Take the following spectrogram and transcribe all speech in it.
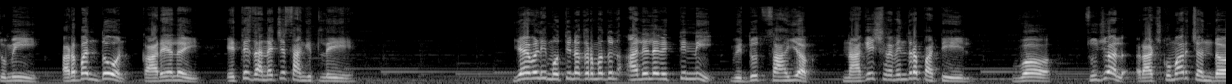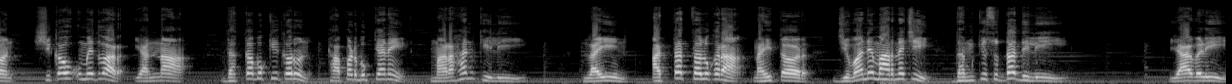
तुम्ही अर्बन दोन कार्यालय येथे जाण्याचे सांगितले. यावेळी मोतीनगरमधून आलेल्या व्यक्तींनी विद्युत सहाय्यक नागेश रवींद्र पाटील व सुजल राजकुमार चंदन शिकाऊ उमेदवार यांना धक्काबुक्की करून थापडबुक्क्याने मारहाण केली. लाईन आत्ताच चालू करा नाहीतर जीवाने मारण्याची धमकी सुद्धा दिली. यावेळी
